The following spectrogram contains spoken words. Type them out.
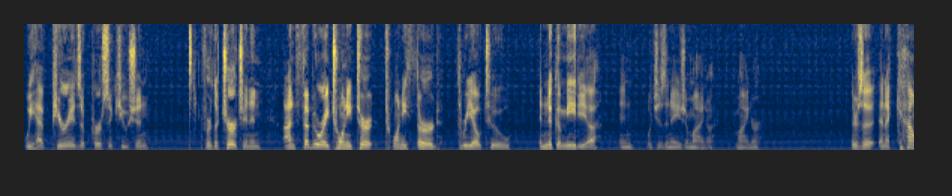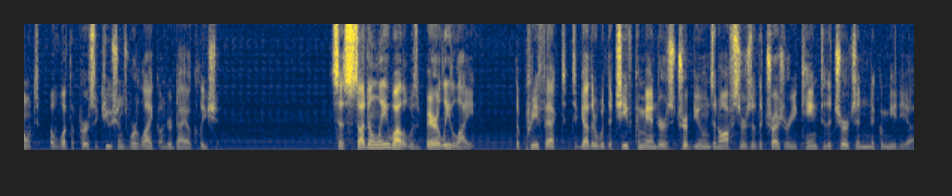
we have periods of persecution for the church. And in, on February 23rd, 23rd 302, in Nicomedia, in, which is in Asia Minor, Minor there's a, an account of what the persecutions were like under Diocletian. It says, Suddenly, while it was barely light, the prefect, together with the chief commanders, tribunes, and officers of the treasury, came to the church in Nicomedia.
